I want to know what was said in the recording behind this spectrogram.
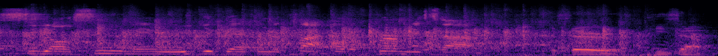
See y'all soon, man, when we get back on the clock on the permanent time. Yes, sir. Peace out.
